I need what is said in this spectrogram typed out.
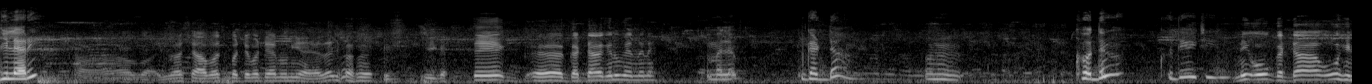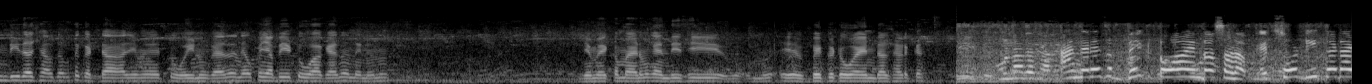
ਗਿਲੈਰੀ। ਹਾਂ ਵਾਹ ਵਾਹ ਸ਼ਾਬਾਸ਼। ਵੱਡੇ ਵੱਡਿਆਂ ਨੂੰ ਨਹੀਂ ਆਇਆ ਦਾ ਠੀਕ ਹੈ। ਤੇ ਅਹ, ਗੱਡਾ ਕਿਹਨੂੰ ਕਹਿੰਦੇ ਨੇ? ਮਤਲਬ ਗੱਡਾ? ਉਹਨੂੰ ਖੋਦਨ ਖੁਦ ਹੀ ਚੀਜ਼ ਨਹੀਂ ਉਹ ਗੱਡਾ ਉਹ ਹਿੰਦੀ ਦਾ ਸ਼ਬਦ ਆ ਉਹ ਤੇ ਗੱਡਾ ਜਿਵੇਂ ਟੋਏ ਨੂੰ ਕਹਿ ਦਿੰਦੇ ਆ, ਉਹ ਪੰਜਾਬੀ 'ਚ ਟੋਆ ਕਹਿ ਦਿੰਦੇ ਨੇ ਉਹਨੂੰ। ਜਿਵੇਂ ਇੱਕ ਮੈਡਮ ਕਹਿੰਦੀ ਸੀ ਇਹ ਬਿਗ ਟੋਆ ਇਨ ਦਾ ਸੜਕ And there is a big toa in the sadak. It's so deep that I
